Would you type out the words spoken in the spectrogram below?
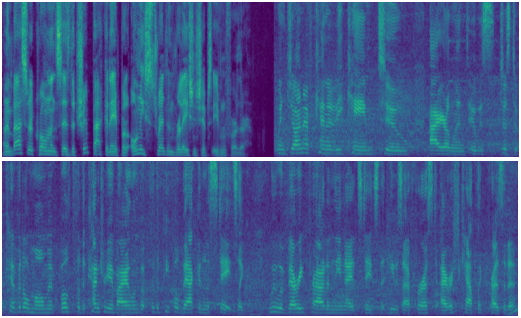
And Ambassador Cronin says the trip back in April only strengthened relationships even further. When John F. Kennedy came to Ireland, it was just a pivotal moment, both for the country of Ireland, but for the people back in the States. Like, we were very proud in the United States that he was our first Irish Catholic president.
